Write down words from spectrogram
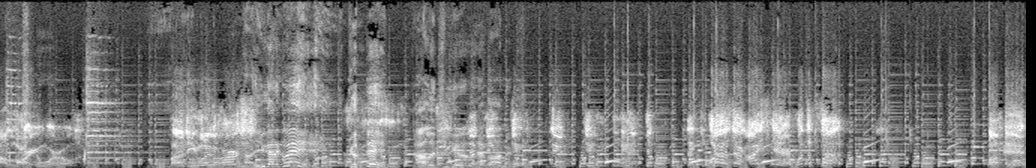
Oh, Mario World. Do you want to go first? Nah, you gotta go ahead. go ahead. I'll let you get have honor. Why is there ice here? What the fuck? I'm dead.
